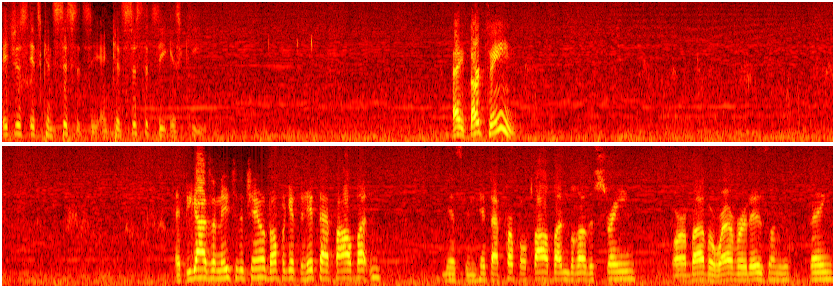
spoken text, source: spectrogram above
It's just it's consistency, and consistency is key. Hey, 13. If you guys are new to the channel, don't forget to hit that follow button. Yes, and hit that purple follow button below the stream or above or wherever it is on your thing.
